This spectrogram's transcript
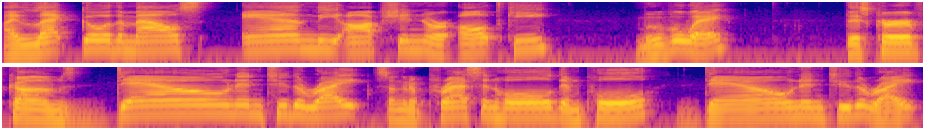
I let go of the mouse and the option or alt key, move away. This curve comes down and to the right, so I'm going to press and hold and pull down and to the right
